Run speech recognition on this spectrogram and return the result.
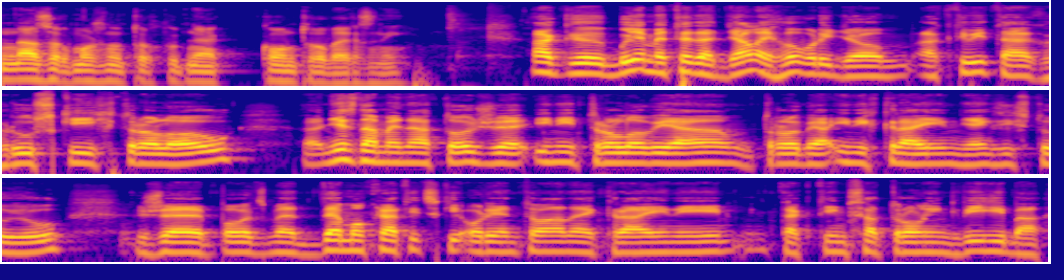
ten názor možno trochu nejak kontroverzný. Ak budeme teda ďalej hovoriť o aktivitách ruských trolov, Neznamená to, že iní trolovia, trolovia iných krajín neexistujú, že povedzme demokraticky orientované krajiny, tak tým sa trolling vyhýba.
